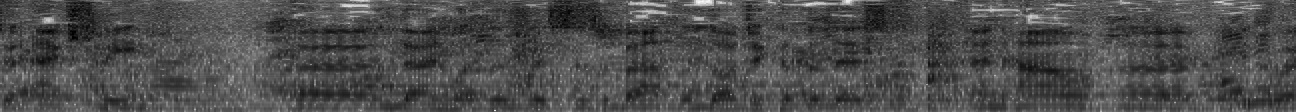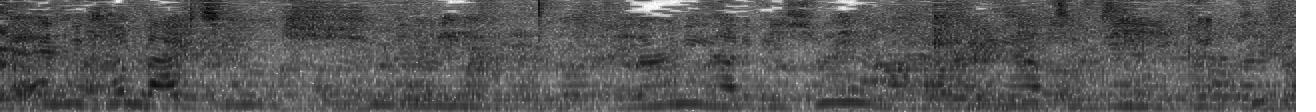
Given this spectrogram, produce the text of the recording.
to actually uh, learn what the list is about, the logic of the list, and how uh, And, it it, works. and we come back to learning how to be human, learning how to be good people.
